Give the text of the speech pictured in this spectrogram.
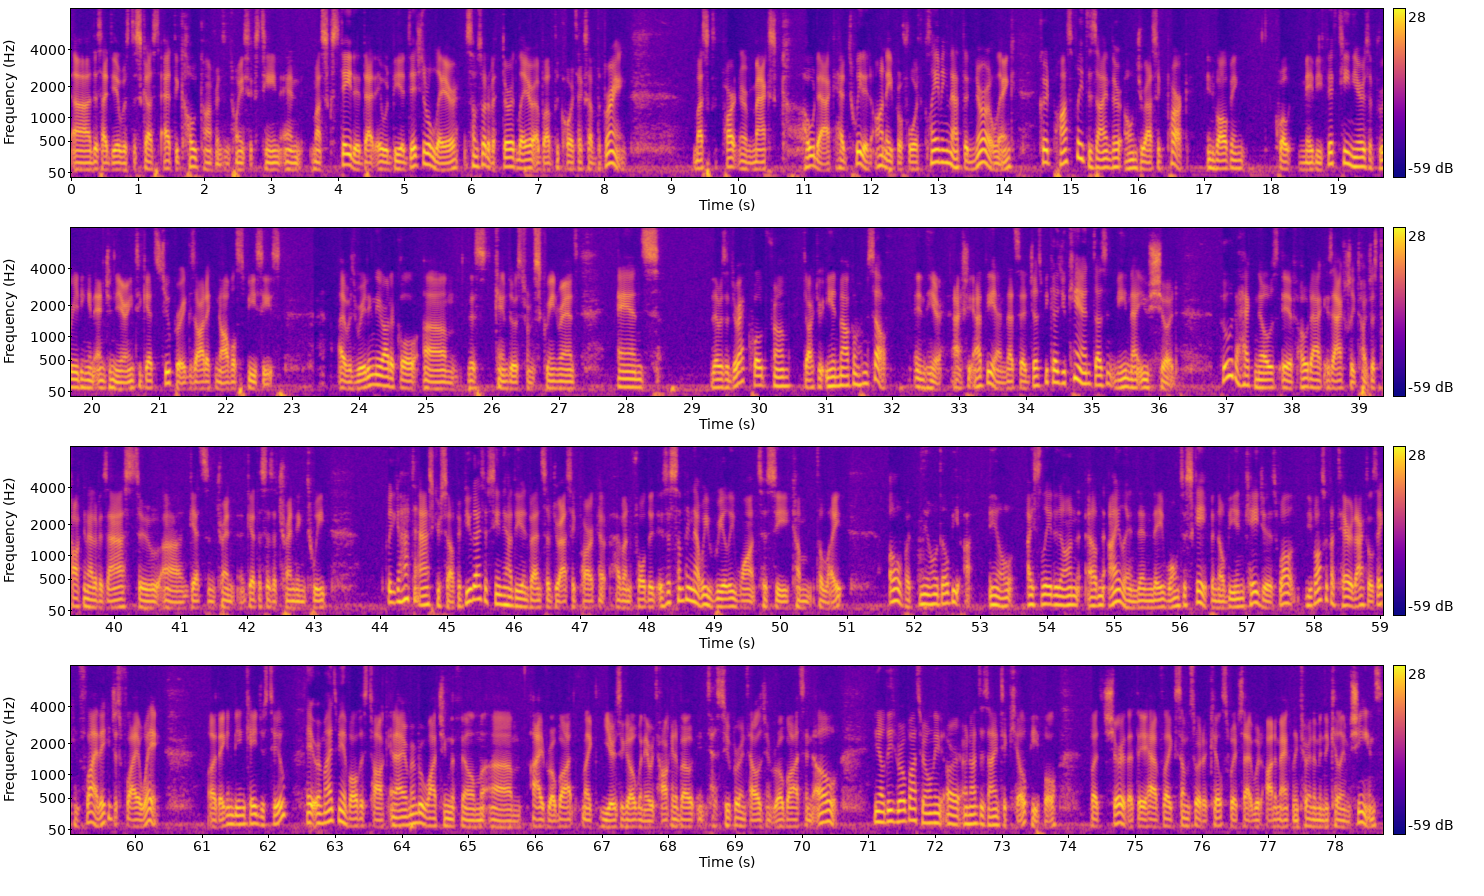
Uh, this idea was discussed at the Code Conference in 2016, and Musk stated that it would be a digital layer, some sort of a third layer above the cortex of the brain. Musk's partner Max Hodak had tweeted on April 4th claiming that the Neuralink could possibly design their own Jurassic Park, involving, quote, maybe 15 years of breeding and engineering to get super exotic novel species. I was reading the article, um, this came to us from Screen Rant, and there was a direct quote from Dr. Ian Malcolm himself in here, actually at the end, that said, just because you can doesn't mean that you should. Who the heck knows if Hodak is actually t- just talking out of his ass to uh, get some trend, get this as a trending tweet? But you have to ask yourself if you guys have seen how the events of Jurassic Park have, have unfolded, is this something that we really want to see come to light? Oh, but you know there'll be uh, you know isolated on an island and they won't escape and they'll be in cages. Well, you've also got pterodactyls; they can fly. They can just fly away. Are they going to be in cages too? It reminds me of all this talk, and I remember watching the film um, I Robot like years ago when they were talking about super intelligent robots, and oh, you know these robots are only are, are not designed to kill people, but sure that they have like some sort of kill switch that would automatically turn them into killing machines.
